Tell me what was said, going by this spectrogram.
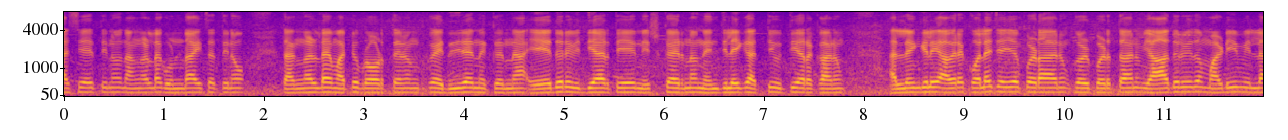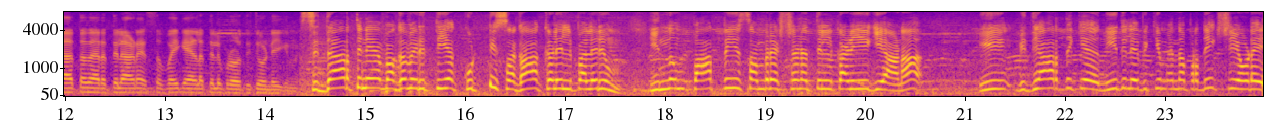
ആശയത്തിനോ തങ്ങളുടെ ഗുണ്ടായുസത്തിനോ തങ്ങളുടെ മറ്റു പ്രവർത്തനങ്ങൾക്കോ എതിരെ നിൽക്കുന്ന ഏതൊരു വിദ്യാർത്ഥിയെയും നിഷ്കരണം നെഞ്ചിലേക്ക് അത്തി ഉത്തിയിറക്കാനും അല്ലെങ്കിൽ അവരെ കൊല ചെയ്യപ്പെടാനും പെടുത്താനും യാതൊരുവിധ മടിയും ഇല്ലാത്ത തരത്തിലാണ് എസ് എഫ് ഐ കേരളത്തിൽ പ്രവർത്തിച്ചുകൊണ്ടിരിക്കുന്നത്. സിദ്ധാർത്ഥിനെ വകവരുത്തിയ കുട്ടി സഖാക്കളിൽ പലരും ഇന്നും പാർട്ടി സംരക്ഷണത്തിൽ കഴിയുകയാണ്. ഈ വിദ്യാർത്ഥിക്ക് നീതി ലഭിക്കും എന്ന പ്രതീക്ഷയോടെ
